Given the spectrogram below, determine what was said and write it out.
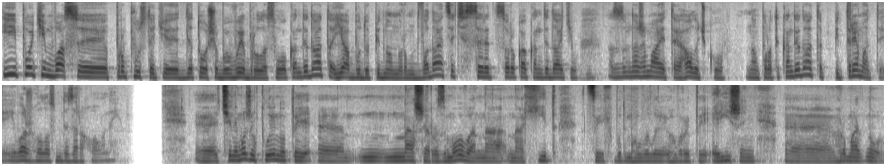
І потім вас е, пропустять е, для того, щоб ви вибрали свого кандидата. Я буду під номером 12 серед 40 кандидатів. Нажимаєте галочку навпроти кандидата, підтримати, і ваш голос буде зарахований. Е, Чи не може вплинути е, наша розмова на, на хід цих, будемо говори- говорити, рішень е, громад, ну,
